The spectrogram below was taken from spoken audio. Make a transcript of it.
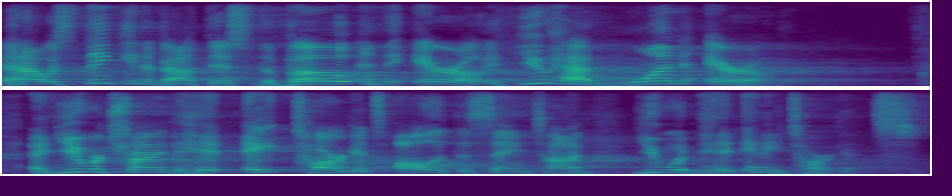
And I was thinking about this the bow and the arrow. If you had one arrow and you were trying to hit eight targets all at the same time, you wouldn't hit any targets.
